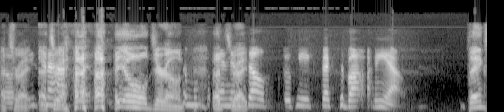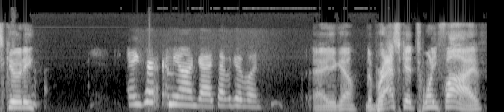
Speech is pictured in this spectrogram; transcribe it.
That's right. That's right. You'll hold your own. That's right. Himself, so he expects to box me out. Thanks, Coody. Thanks for having me on, guys. Have a good one. There you go. Nebraska 25.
